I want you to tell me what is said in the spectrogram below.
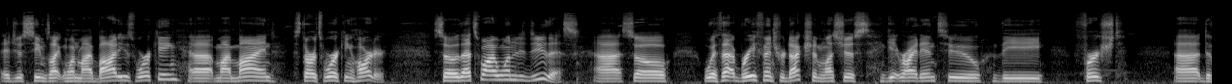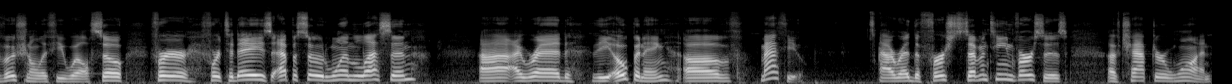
it just seems like when my body is working, my mind starts working harder. So that's why I wanted to do this. Uh, so with that brief introduction, let's just get right into the first uh, devotional, if you will. So for for today's episode one lesson, uh, I read the opening of Matthew. I read the first 17 verses of chapter one,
